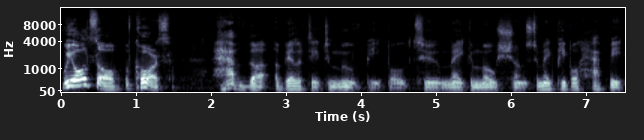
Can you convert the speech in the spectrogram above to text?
We also, of course, have the ability to move people, to make emotions, to make people happy,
